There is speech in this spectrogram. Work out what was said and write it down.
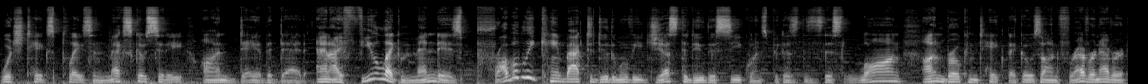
which takes place in Mexico City on Day of the Dead. And I feel like Mendes probably came back to do the movie just to do this sequence because there's this long, unbroken take that goes on forever and ever.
